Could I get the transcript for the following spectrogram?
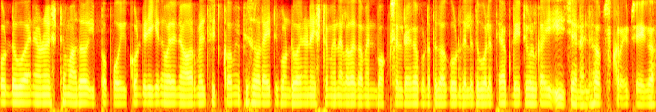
കൊണ്ടുപോകാനാണോ ഇഷ്ടം? അതോ ഇപ്പോൾ പോയിക്കൊണ്ടിരിക്കുന്ന പോലെ നോർമൽ സിറ്റ്കോം എപ്പിസോഡായിട്ട് കൊണ്ടുപോകാനാണ് ഇഷ്ടം? എന്നുള്ളത് കമന്റ് ബോക്സിൽ രേഖപ്പെടുത്തുക. കൂടുതൽ ഇതുപോലത്തെ അപ്ഡേറ്റുകൾക്കായി ഈ ചാനൽ സബ്സ്ക്രൈബ് ചെയ്യുക.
